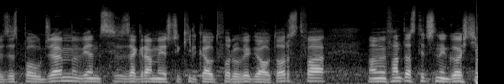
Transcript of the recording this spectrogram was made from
e, zespołu Jam, więc zagramy jeszcze kilka utworów jego autorstwa. Mamy fantastycznych gości.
